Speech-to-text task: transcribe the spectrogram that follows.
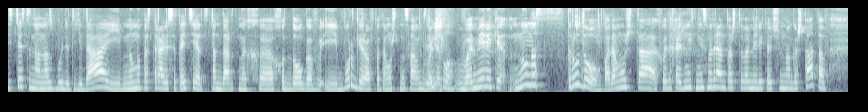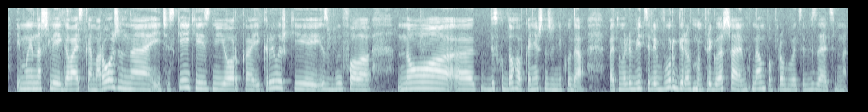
Естественно, у нас будет еда, и, но мы постарались отойти от стандартных э, хот-догов и бургеров, потому что на самом деле Вышло? в Америке, ну, нас с трудом, потому что, хоть, хоть не- несмотря на то, что в Америке очень много штатов, и мы нашли и гавайское мороженое, и чизкейки из Нью-Йорка, и крылышки из Буффало, но э, без хот-догов, конечно же, никуда. Поэтому любителей бургеров мы приглашаем к нам попробовать обязательно.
